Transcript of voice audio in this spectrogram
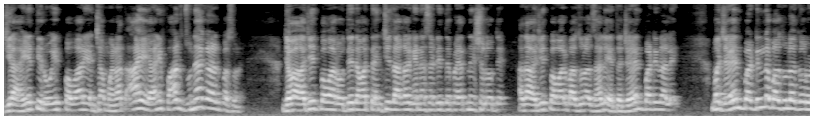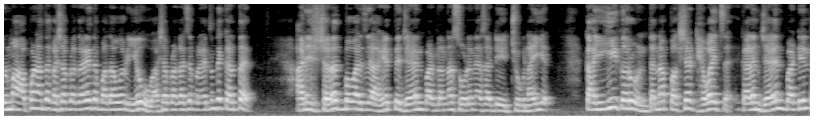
जी आहे ती रोहित पवार यांच्या मनात आहे आणि फार जुन्या काळापासून आहे. जेव्हा अजित पवार होते तेव्हा त्यांची जागा घेण्यासाठी ते प्रयत्नशील होते. आता अजित पवार बाजूला झाले तर जयंत पाटील आले. मग जयंत पाटीलला बाजूला करून मग आपण आता कशा प्रकारे त्या पदावर येऊ अशा प्रकारचे प्रयत्न ते करतायत. आणि शरद पवार जे आहेत ते जयंत पाटलांना सोडण्यासाठी इच्छुक नाहीयेत. काहीही करून त्यांना पक्षात ठेवायचं आहे कारण जयंत पाटील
